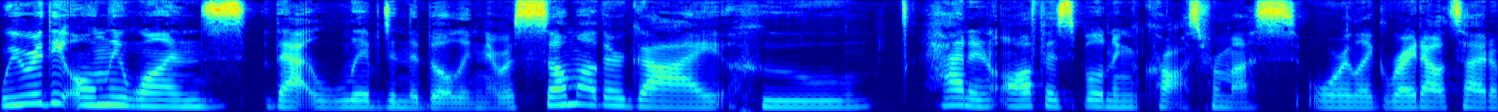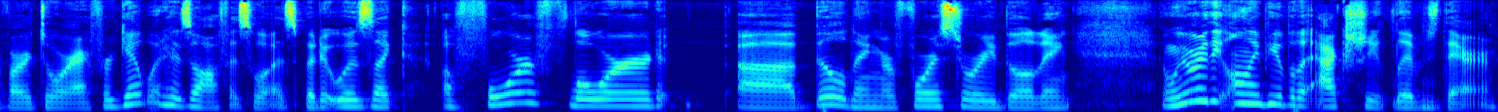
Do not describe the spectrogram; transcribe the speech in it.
we were the only ones that lived in the building. There was some other guy who had an office building across from us or like right outside of our door. I forget what his office was, but it was like a four floored uh, building or four story building. And we were the only people that actually lived there.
